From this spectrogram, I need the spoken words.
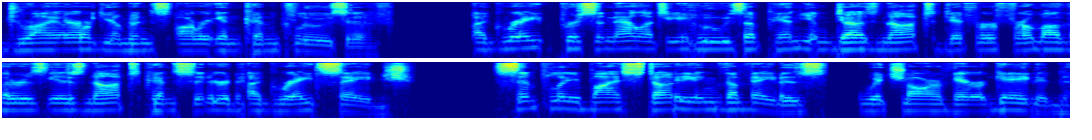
dry arguments are inconclusive. A great personality whose opinion does not differ from others is not considered a great sage. Simply by studying the Vedas, which are variegated,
